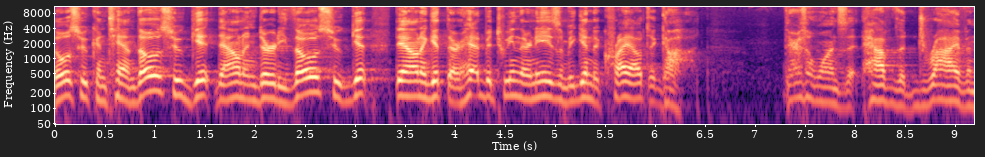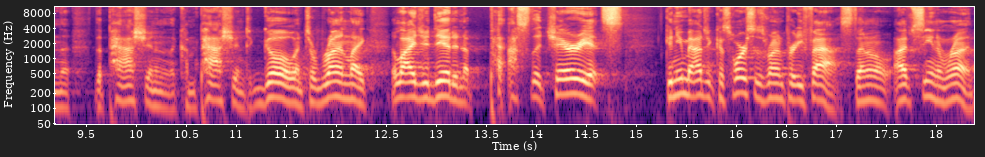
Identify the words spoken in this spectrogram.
Those who contend, those who get down and dirty, those who get down and get their head between their knees and begin to cry out to God. They're the ones that have the drive and the, the passion and the compassion to go and to run like Elijah did and to pass the chariots. Can you imagine? Because horses run pretty fast. I don't know, I've seen them run.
